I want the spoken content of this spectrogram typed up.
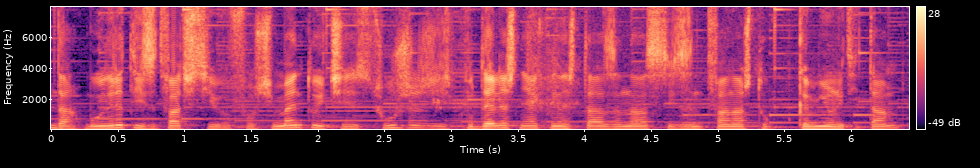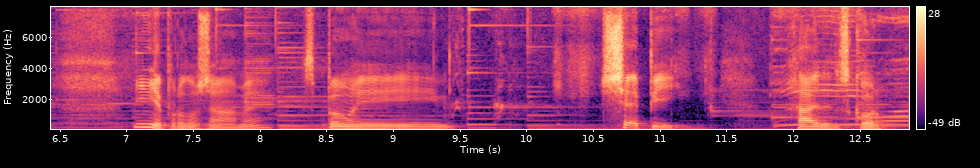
да, благодаря ти за това, че си в Фалшименто и че слушаш и споделяш някакви неща за нас и за това нашето комюнити там. И ние продължаваме с пълни шепи. Хайде, до скоро.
